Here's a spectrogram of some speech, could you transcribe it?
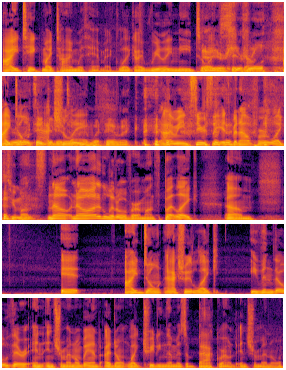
I take my time with Hammock. Like I really need to Yeah, like you're, sit you're down. really, I really don't taking actually. with hammock. I mean, seriously, it's been out for like two months. No, no, a little over a month. But like, um, it. I don't actually like, even though they're an instrumental band, I don't like treating them as a background instrumental.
